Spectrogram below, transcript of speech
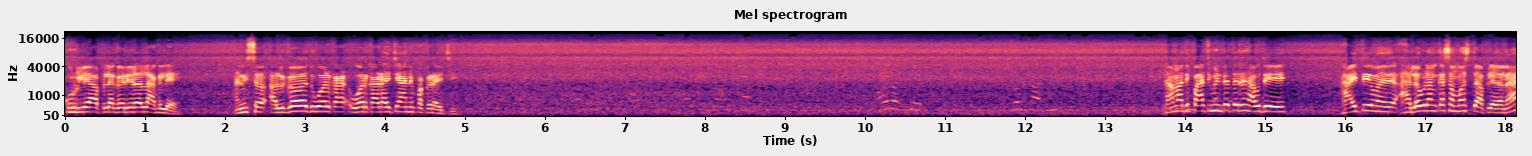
कुर्ली आपल्या गरीला लागली आहे. आणि स अलगद वर का वर काढायची आणि पकडायची. थांब आधी पाच मिनटं तरी राहू दे. हाय ते म- हलवलं का समजतं आपल्याला ना?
